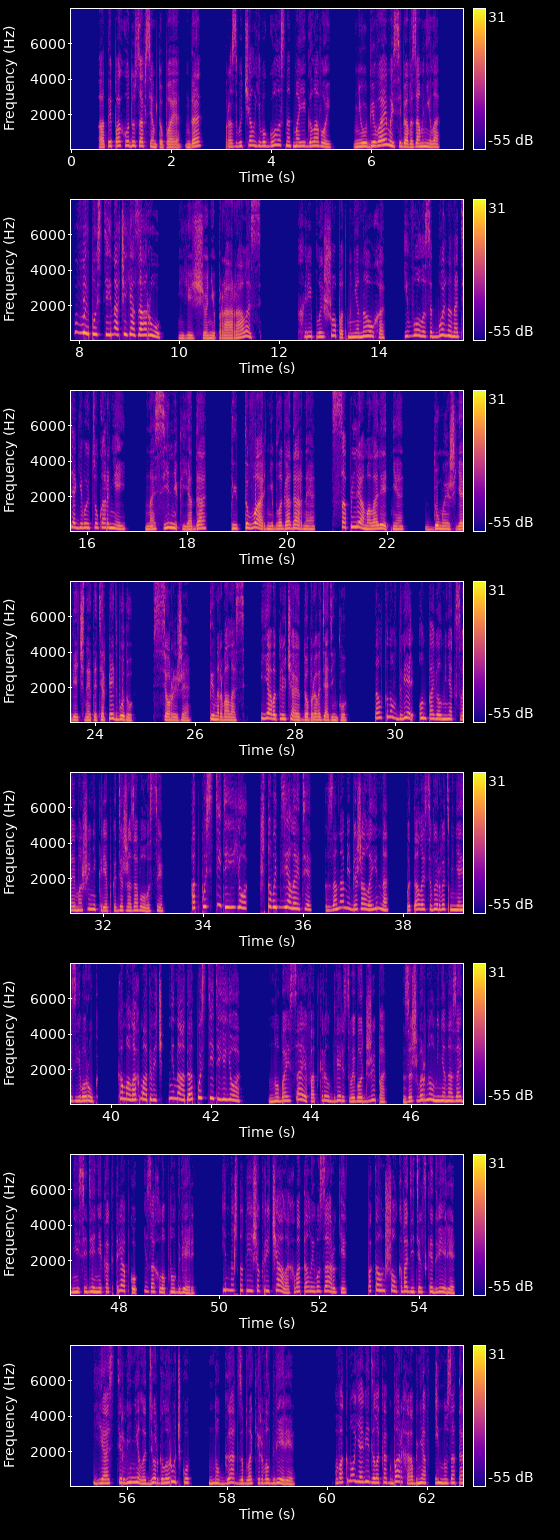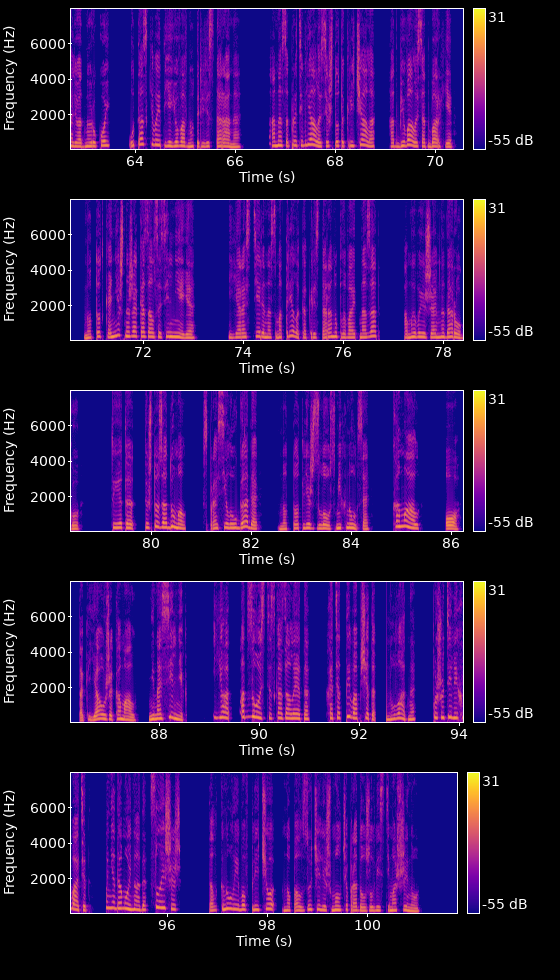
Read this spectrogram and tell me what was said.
«А ты, походу, совсем тупая, да?» Прозвучал его голос над моей головой. «Неубиваемой себя возомнила?» «Выпусти, иначе я заору!» Еще не прооралась? Хриплый шепот мне на ухо, и волосы больно натягиваются у корней. Насильник я, да? Ты тварь неблагодарная, сопля малолетняя. Думаешь, я вечно это терпеть буду? Все, рыжая, ты нарвалась. Я выключаю доброго дяденьку. Толкнув дверь, он повел меня к своей машине, крепко держа за волосы. «Отпустите ее! Что вы делаете?» За нами бежала Инна, пыталась вырвать меня из его рук. «Камал Ахматович, не надо, отпустите ее!» Но Байсаев открыл дверь своего джипа, зашвырнул меня на заднее сиденье как тряпку и захлопнул дверь. Инна что-то еще кричала, хватала его за руки, пока он шел к водительской двери. Я остервенела, дергала ручку, но гад заблокировал двери. В окно я видела, как Барха, обняв Инну за талию одной рукой, утаскивает ее вовнутрь ресторана. Она сопротивлялась и что-то кричала, отбивалась от Бархи, но тот, конечно же, оказался сильнее. Я растерянно смотрела, как ресторан уплывает назад, а мы выезжаем на дорогу. «Ты это... ты что задумал?» — спросила у гада, но тот лишь зло усмехнулся. «Камал!» «О, так я уже Камал, не насильник!» «Я от злости сказала это, хотя ты вообще-то... Ну ладно, пошутили и хватит, мне домой надо, слышишь?» Толкнула его в плечо, но ползучий лишь молча продолжил вести машину.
